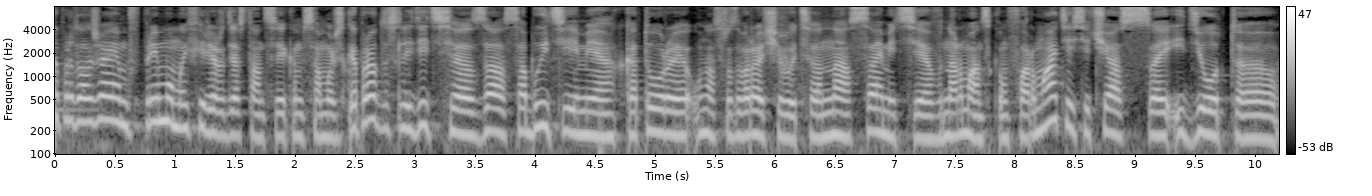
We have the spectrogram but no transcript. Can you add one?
Мы продолжаем в прямом эфире радиостанции «Комсомольская правда» следить э, за событиями, которые у нас разворачиваются на саммите в нормандском формате. Сейчас э, идет э,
